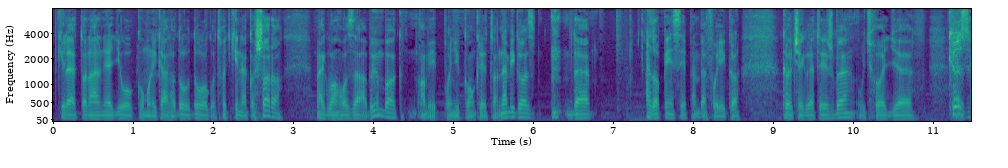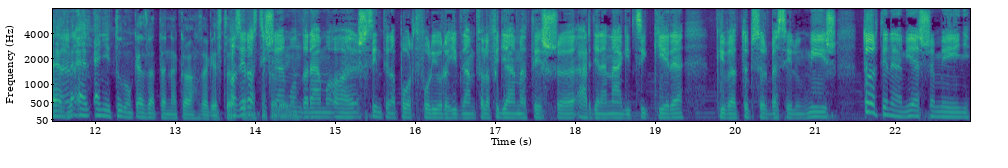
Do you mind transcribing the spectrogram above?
ki lehet találni egy jól kommunikálható dolgot, hogy kinek a sara, megvan hozzá a bűnbak, ami mondjuk konkrétan nem igaz, de ez a pénz szépen befolyik a költségvetésbe, úgyhogy Közben, ez, ez, ennyit tudunk, ez lett ennek az egész Azért azt is elmondanám, a, szintén a portfólióra hívnám fel a figyelmet, és Árgyenen Ági cikkére, kivel többször beszélünk mi is. Történelmi esemény,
